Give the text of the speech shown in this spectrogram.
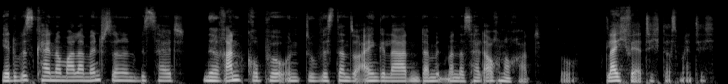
ja, du bist kein normaler Mensch, sondern du bist halt eine Randgruppe und du wirst dann so eingeladen, damit man das halt auch noch hat. So gleichwertig, das meinte ich.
